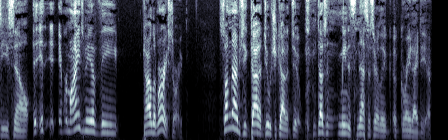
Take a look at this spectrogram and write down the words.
D cell. It, it, it reminds me of the Kyler Murray story. Sometimes you got to do what you got to do. It doesn't mean it's necessarily a great idea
